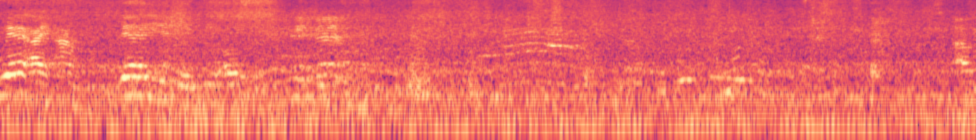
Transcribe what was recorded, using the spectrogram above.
where I am, there ye may be also. Um,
